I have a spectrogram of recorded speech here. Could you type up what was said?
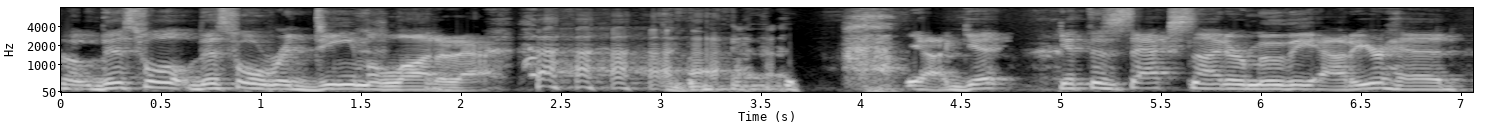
so this will this will redeem a lot of that yeah get get the Zack Snyder movie out of your head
